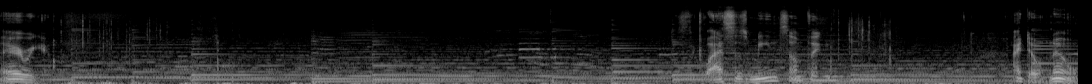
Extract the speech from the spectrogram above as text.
There we go. Does the glasses mean something? I don't know.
